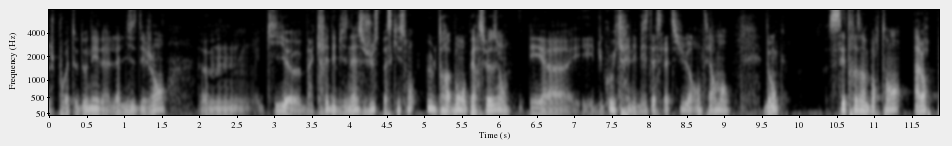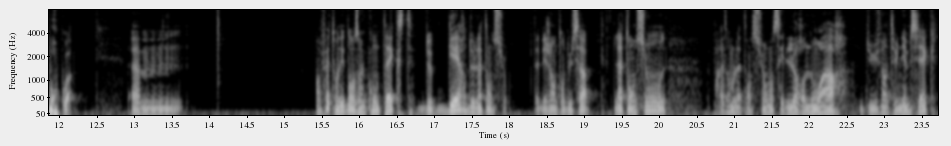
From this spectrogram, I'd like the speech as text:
je pourrais te donner la, liste des gens, euh, qui bah, créent des business juste parce qu'ils sont ultra bons en persuasion. Et du coup, ils créent des business là-dessus entièrement. Donc, c'est très important. Alors pourquoi? En fait, on est dans un contexte de guerre de l'attention. Tu as déjà entendu ça. L'attention, par exemple, l'attention, c'est l'or noir du 21e siècle.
